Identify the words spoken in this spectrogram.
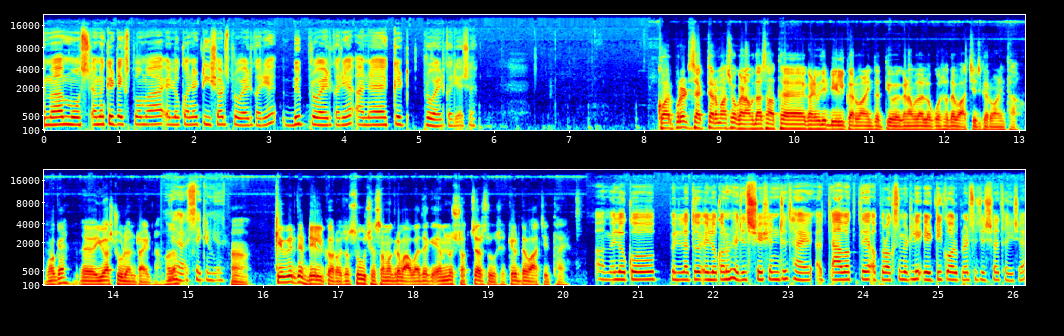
એમાં મોસ્ટ અમે કિટ એક્સપોમાં એ લોકોને ટી શર્ટ્સ પ્રોવાઈડ કરીએ બીપ પ્રોવાઈડ કરીએ અને કિટ પ્રોવાઈડ કરીએ છીએ. કોર્પોરેટ સેક્ટરમાં છો ઘણા બધા સાથે ઘણી બધી ડીલ કરવાની થતી હોય ઘણા બધા લોકો સાથે વાતચીત કરવાની થાય okay you are student right ના સેકન્ડ યર હા. કેવી રીતે ડીલ કરો છો? શું છે સમગ્ર બાબતે? કે એમનું સ્ટ્રક્ચર શું છે? કેવી રીતે વાતચીત થાય? અમે લોકો પહેલાં તો એ લોકોનું રજિસ્ટ્રેશન જે થાય આ વખતે અપ્રોક્સિમેટલી એટી કોર્પોરેટ રજિસ્ટર થઈ છે.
